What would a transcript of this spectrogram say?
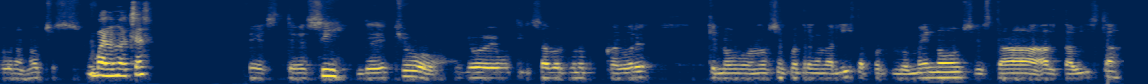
Buenas noches. Buenas noches. Este, sí, de hecho, yo he utilizado algunos buscadores que no, no se encuentran en la lista, por lo menos está Altavista,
